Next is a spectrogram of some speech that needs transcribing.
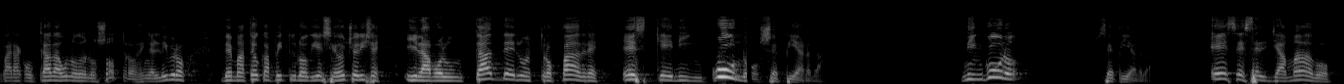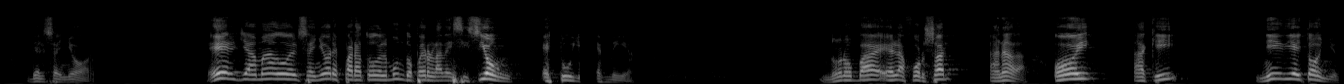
para con cada uno de nosotros. En el libro de Mateo capítulo 18 dice, y la voluntad de nuestro Padre es que ninguno se pierda. Ninguno se pierda. Ese es el llamado del Señor. El llamado del Señor es para todo el mundo, pero la decisión es tuya, es mía. No nos va él a forzar a nada. Hoy aquí Nidia y Toño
